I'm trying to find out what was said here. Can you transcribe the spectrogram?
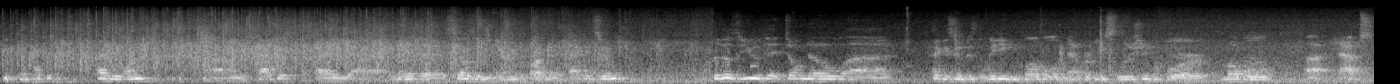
speaker from Hi everyone, uh, my name is Patrick. I uh, manage the sales engineering department at PacketZoom. For those of you that don't know, uh, PacketZoom is the leading mobile networking solution for mobile uh, apps.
